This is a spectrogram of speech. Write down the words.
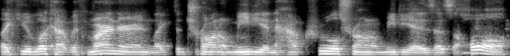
like you look at with Marner and like the Toronto media and how cruel Toronto media is as a whole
